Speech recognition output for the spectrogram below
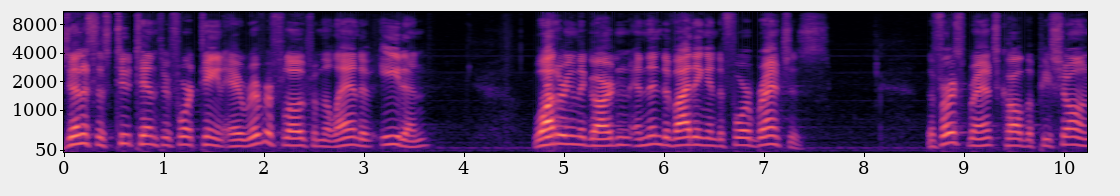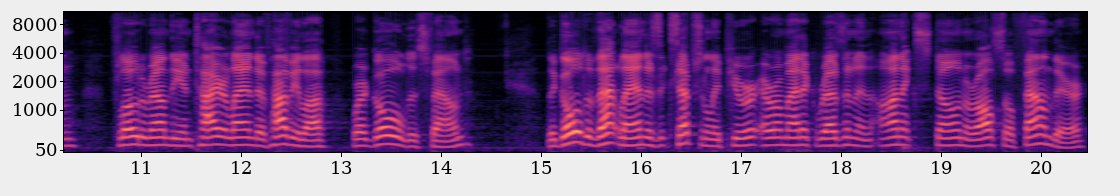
Genesis 2:10 through 14, a river flowed from the land of Eden, watering the garden and then dividing into four branches. The first branch, called the Pishon, flowed around the entire land of Havilah, where gold is found. The gold of that land is exceptionally pure. Aromatic resin and onyx stone are also found there.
